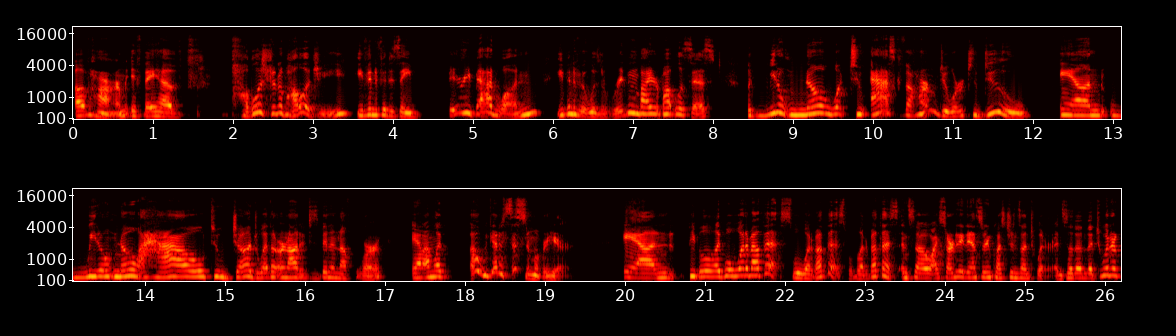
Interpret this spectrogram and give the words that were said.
of harm if they have published an apology, even if it is a very bad one, even if it was written by your publicist. Like, we don't know what to ask the harm doer to do. And we don't know how to judge whether or not it has been enough work. And I'm like, oh, we got a system over here. And people are like, well, what about this? Well, what about this? Well, what about this? And so I started answering questions on Twitter. And so then the Twitter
